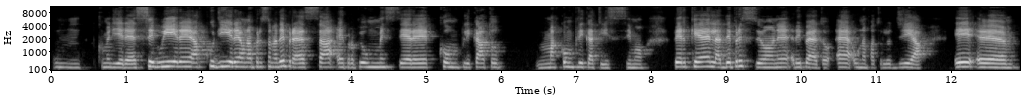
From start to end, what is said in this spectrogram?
mh, come dire, seguire, accudire una persona depressa è proprio un mestiere complicato ma complicatissimo, perché la depressione, ripeto, è una patologia e eh,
